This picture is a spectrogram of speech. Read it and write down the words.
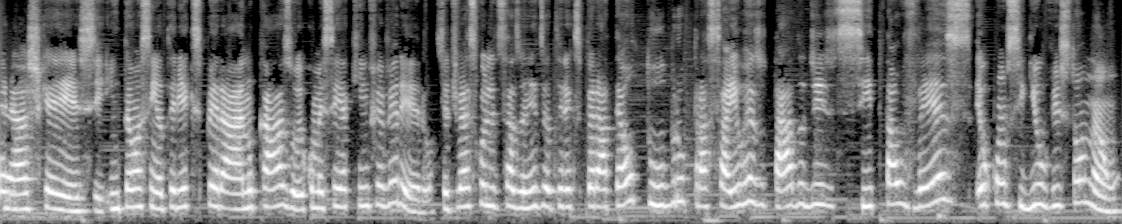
É, acho que é esse. Então, assim, eu teria que esperar. No caso, eu comecei aqui em fevereiro. Se eu tivesse escolhido os Estados Unidos, eu teria que esperar até outubro para sair o resultado de se talvez eu conseguir o visto ou não.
